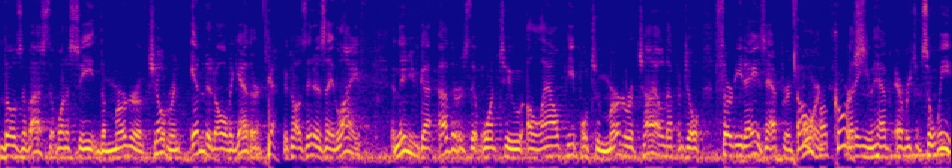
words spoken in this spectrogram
those of us that want to see the murder of children ended altogether because it is a life. And then you've got others that want to allow people to murder a child up until 30 days after it's Oh, born, of course. letting you have every. So we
